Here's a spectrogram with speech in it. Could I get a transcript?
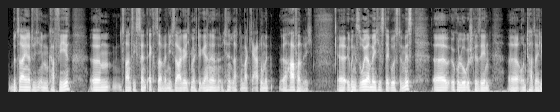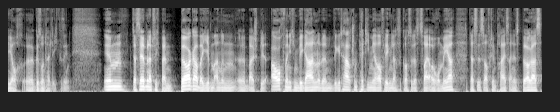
bezahle ich natürlich im Café ähm, 20 Cent extra, wenn ich sage, ich möchte gerne Latte Macchiato mit äh, Hafermilch. Äh, übrigens, Sojamilch ist der größte Mist, äh, ökologisch gesehen äh, und tatsächlich auch äh, gesundheitlich gesehen. Ähm, dasselbe natürlich beim Burger, bei jedem anderen Beispiel auch. Wenn ich einen veganen oder einen vegetarischen Patty mir rauflegen lasse, kostet das 2 Euro mehr. Das ist auf den Preis eines Burgers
